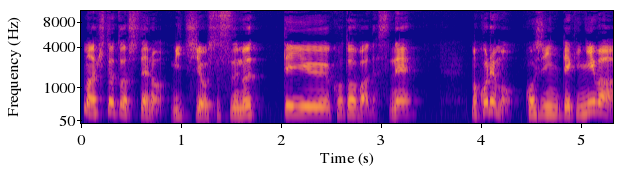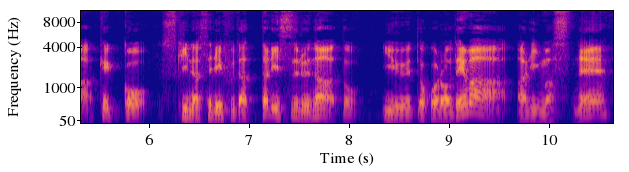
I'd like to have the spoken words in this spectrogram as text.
まあ人としての道を進むっていう言葉ですね。まあこれも個人的には結構好きなセリフだったりするなというところではありますね。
